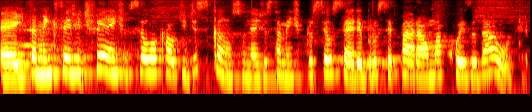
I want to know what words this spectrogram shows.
é, e também que seja diferente do seu local de descanso, né? Justamente para o seu cérebro separar uma coisa da outra.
